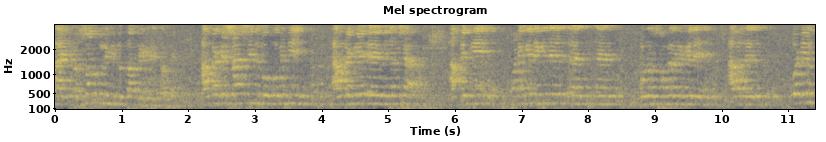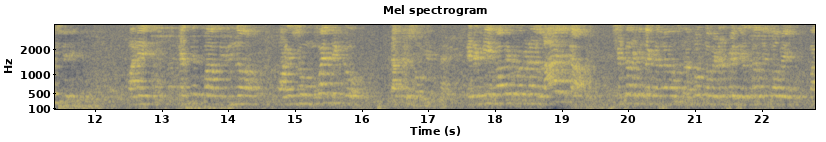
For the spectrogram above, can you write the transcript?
দায়িত্ব। সবগুলি কিন্তু তার দেখে নিতে হবে। আপনাকে সাংস্কৃতিক কমিটি আপনাকে সাহেব, আপনি কি অনেকে দেখি যে কোনো সম্মেলনে গেলে আমাদের অডিও ছেড়ে মানে ক্যাসেট বা বিভিন্ন অনেক সময় মোবাইল থেকেও জাতীয় সংগীত দেয় এটা কি এভাবে করবে লাইভ গান সেটার কিন্তু একটা ব্যবস্থা করতে হবে এটাকে রেসাল দিতে হবে, বা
